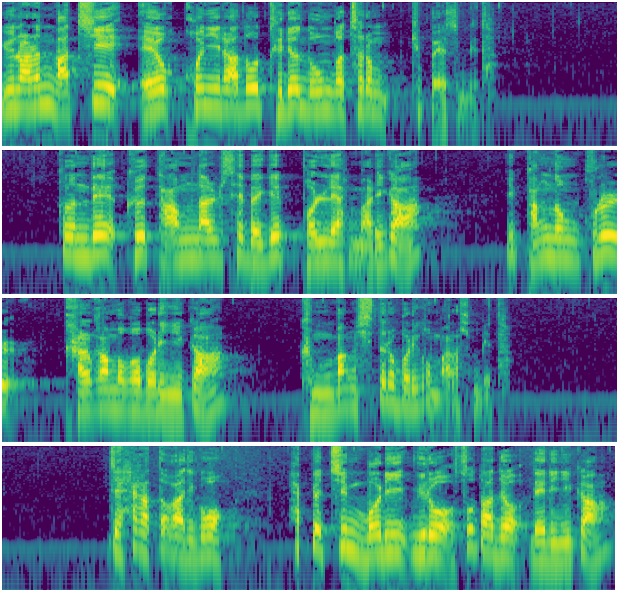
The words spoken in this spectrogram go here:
유나는 마치 에어컨이라도 들여놓은 것처럼 기뻐했습니다. 그런데 그 다음날 새벽에 벌레 한 마리가 이 박넝쿨을 갉아먹어 버리니까 금방 시들어 버리고 말았습니다. 이제 해가 떠가지고 햇볕이 머리 위로 쏟아져 내리니까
